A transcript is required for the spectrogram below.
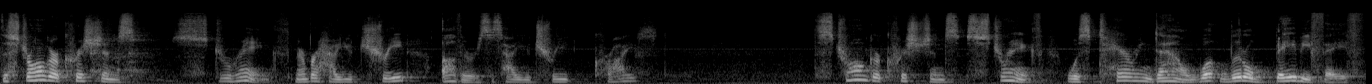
The stronger Christian's strength, remember how you treat others is how you treat Christ. The stronger Christian's strength was tearing down what little baby faith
